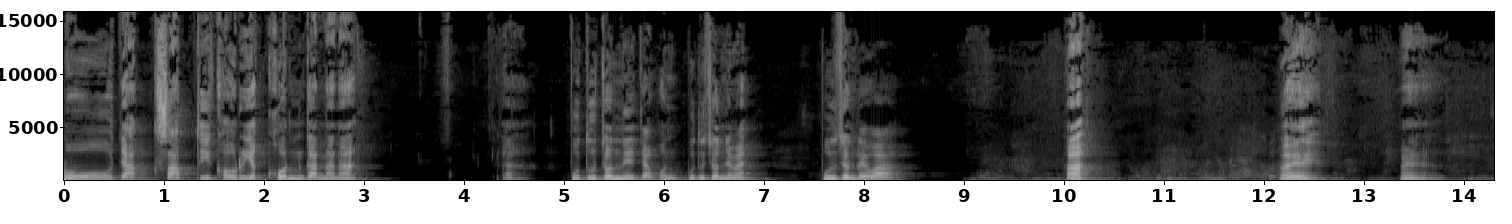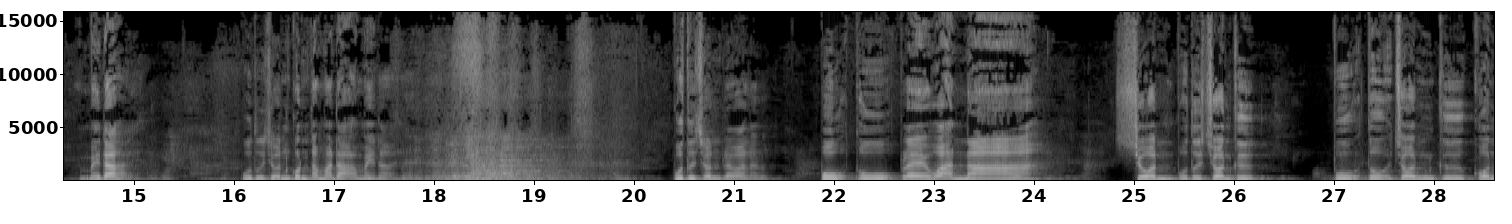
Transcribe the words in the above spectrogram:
รู้จากศัพท์ที่เขาเรียกคนกันนะนะปุตุชนเนี่ยจากคนปุตุชนใช่ไหมปุตุชนแปลว่าฮะเฮ้ยไม่ไม่ได้ ปุตุชนคนธรรมดาไม่ได้ ปุตุชนแปลว่าอะไรปุถุแปลว่าหนา ชนปุตุชนคือ ปุตุชนคือคน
